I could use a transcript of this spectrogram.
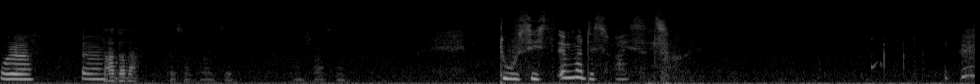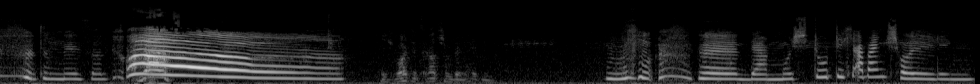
Oder. Äh, Da, da, da. Das ist das Weiße. Du siehst immer das weiße Zeug. nee, sorry. Ah! Ich wollte jetzt gerade schon beleidigen. äh, da musst du dich aber entschuldigen.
